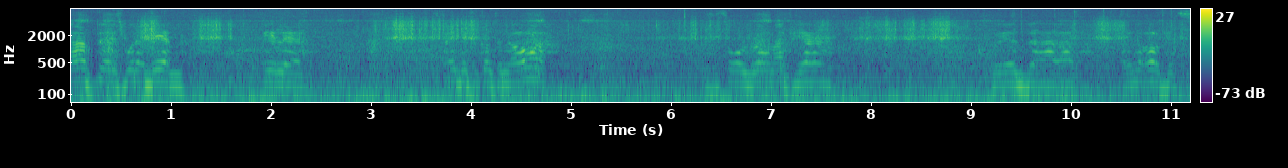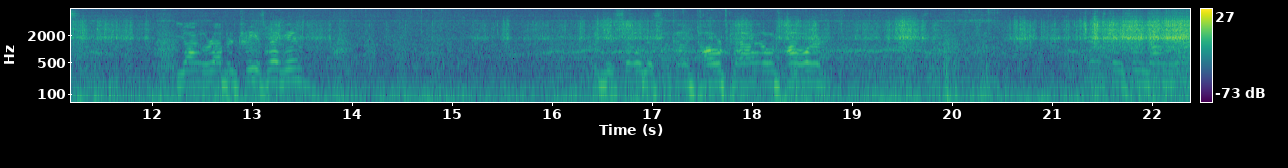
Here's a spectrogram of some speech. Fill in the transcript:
airplanes would have been. Really, very difficult to know. It's all grown up here with uh, I don't know if it's young rubber trees maybe. Be shown as some kind of power plant or power down here.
